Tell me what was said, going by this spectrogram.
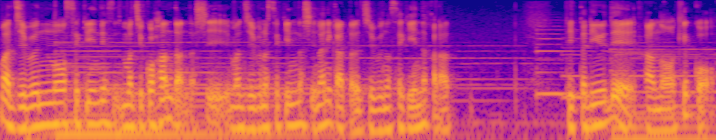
まあ、自分の責任です、まあ、自己判断だし、まあ、自分の責任だし何かあったら自分の責任だからっていった理由であの結構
